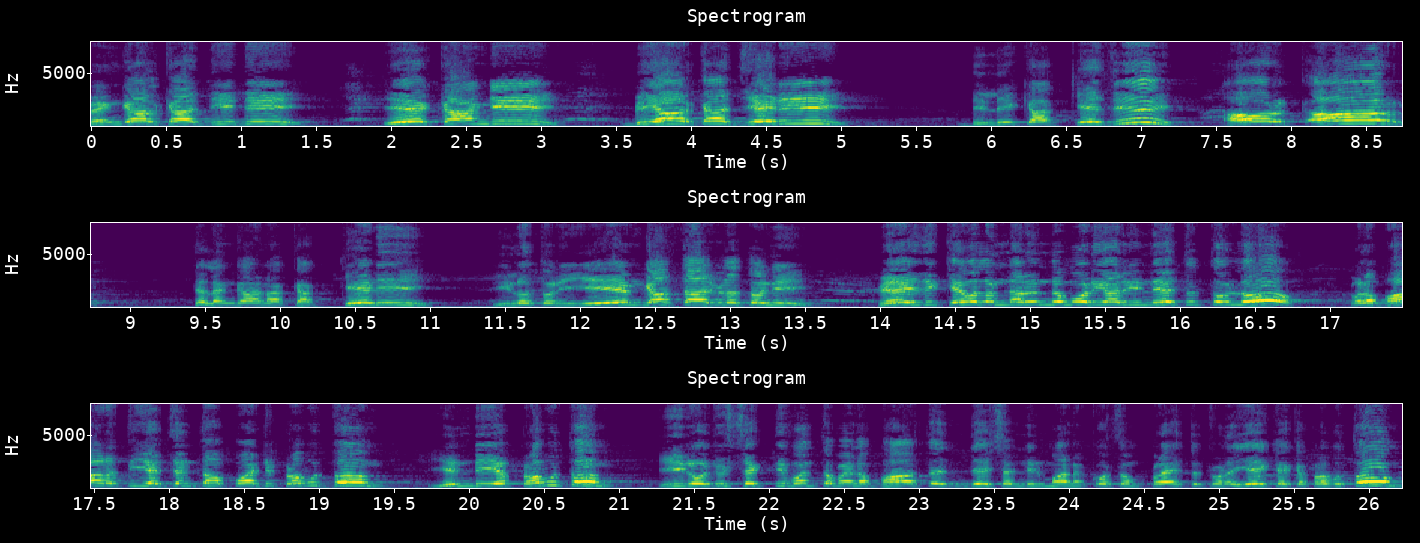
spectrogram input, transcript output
బెంగాల్ కా దీదీ. ఏ కాంగీ? బీహార్ కా जेडी ఢిల్లీ కా కేజీ. और और తెలంగాణ కేడి. వీళ్ళతోని ఏం కాస్తారు వీళ్ళతోని? ఇది కేవలం నరేంద్ర మోడీ గారి నేతృత్వంలో ఇవాళ భారతీయ జనతా పార్టీ ప్రభుత్వం ఎన్డీఏ ప్రభుత్వం ఈ రోజు శక్తివంతమైన భారతదేశ నిర్మాణం కోసం ప్రయత్నిస్తున్న ఏకైక ప్రభుత్వం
